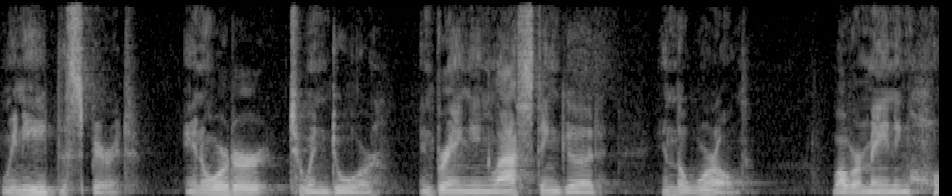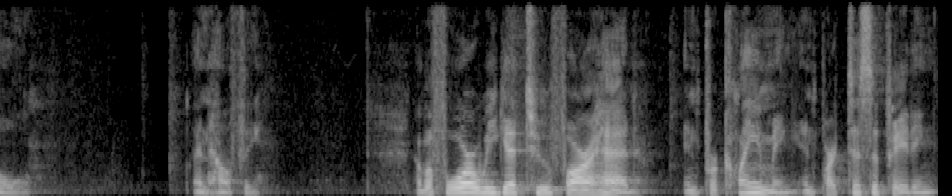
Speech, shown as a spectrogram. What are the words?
We need the Spirit in order to endure in bringing lasting good in the world while remaining whole and healthy. Now, before we get too far ahead in proclaiming and participating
